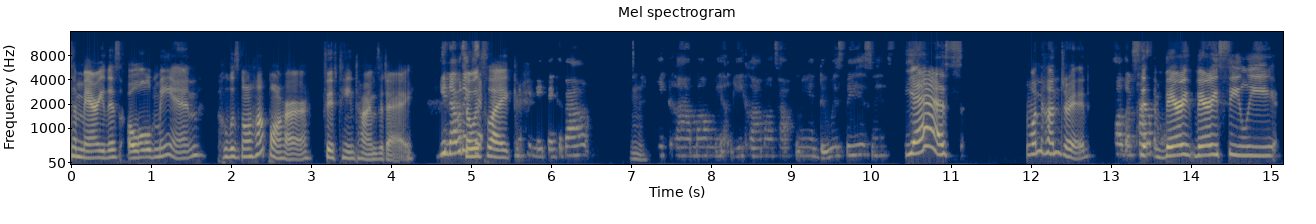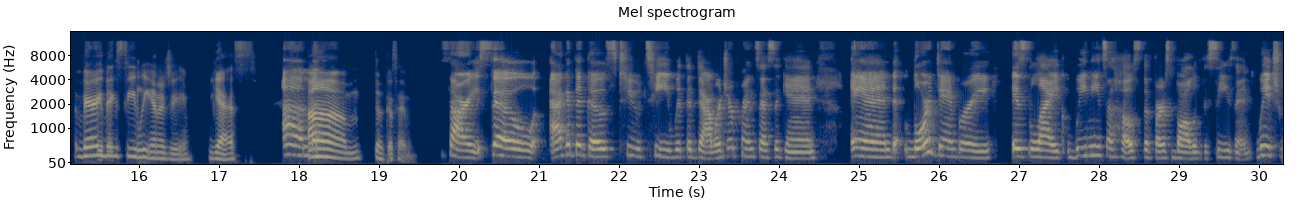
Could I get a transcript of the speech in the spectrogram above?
to marry this old man who was gonna hump on her 15 times a day. You know what? So it's like making me think about. Mm. He climb on me. He climb on top of me and do his business. yes, 100. Oh, the Very, very Sealy, very big Sealy energy. Yes. Um, Um, oh, go ahead. sorry. So Agatha goes to tea with the Dowager Princess again, and Lord Danbury is like, "We need to host the first ball of the season," which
